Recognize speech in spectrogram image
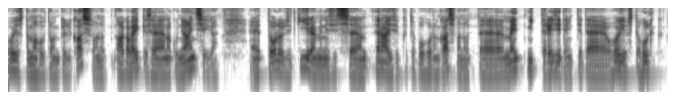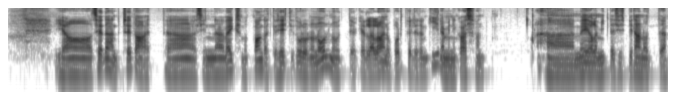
hoiuste mahud on küll kasvanud, aga väikese nagu nüansiga. et oluliselt kiiremini siis äh, eraisikute puhul on kasvanud äh, mitteresidentide hoiuste hulk ja see tähendab seda, et äh, siin väiksemad pangad, kes Eesti turul on olnud ja kelle laenuportfellid on kiiremini kasvanud, Äh, me ei ole mitte siis pidanud äh,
